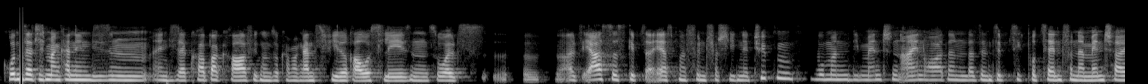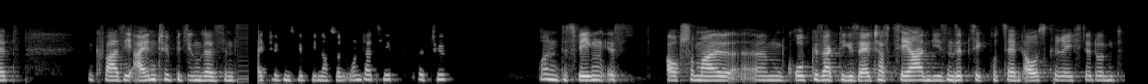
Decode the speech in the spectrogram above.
grundsätzlich, man kann in diesem, in dieser Körpergrafik und so kann man ganz viel rauslesen. So als, äh, als erstes gibt es erstmal fünf verschiedene Typen, wo man die Menschen einordnet. Und da sind 70 Prozent von der Menschheit quasi ein Typ, beziehungsweise sind zwei Typen, es gibt wie noch so einen Untertyp. Äh, typ. Und deswegen ist auch schon mal ähm, grob gesagt die Gesellschaft sehr an diesen 70 Prozent ausgerichtet. Und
